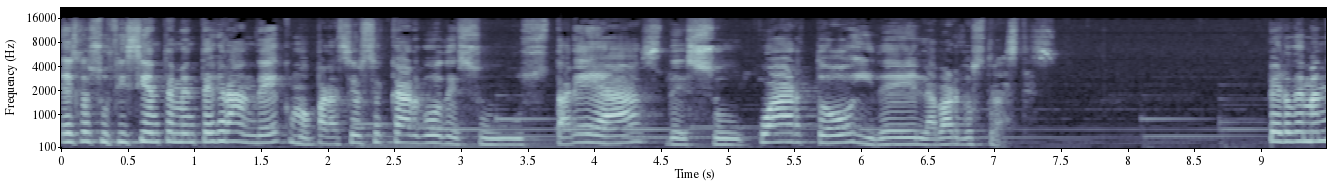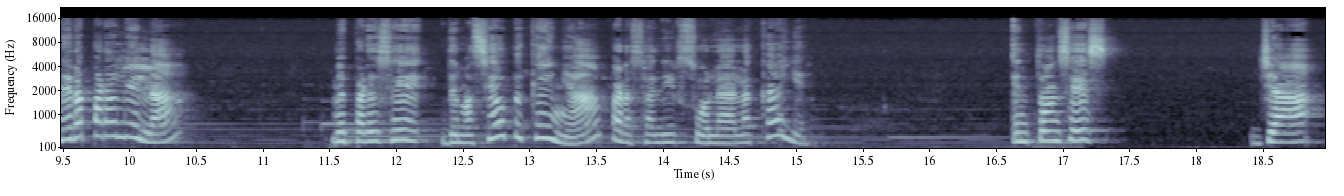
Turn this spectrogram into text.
es lo suficientemente grande como para hacerse cargo de sus tareas, de su cuarto y de lavar los trastes. Pero de manera paralela, me parece demasiado pequeña para salir sola a la calle. Entonces, ya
